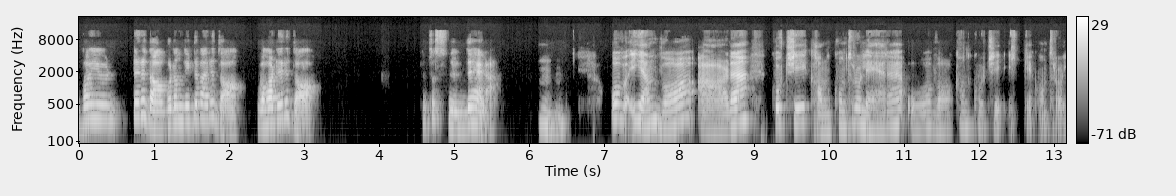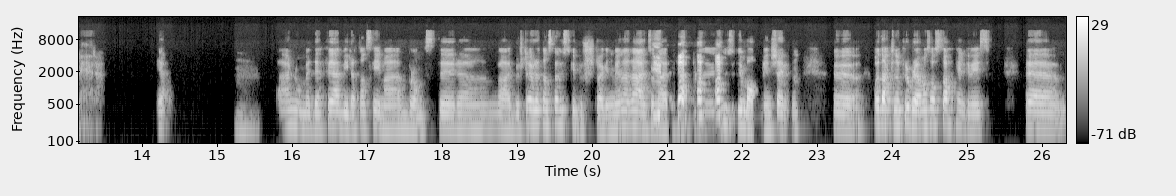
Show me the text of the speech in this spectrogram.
hva gjør dere da? Hvordan vil det være da? Hva har dere da? Så snudd det hele. Mm. Og igjen, hva er det Kochi kan kontrollere, og hva kan Kochi ikke kontrollere? Ja. Mm. Det er noe med det, for jeg vil at han skal gi meg blomster uh, hver bursdag. Jeg vil at han skal huske bursdagen min. Det er en sånn der, Jeg husker mannen min sjelden. Uh, og det er ikke noe problem hos oss, da, heldigvis. Uh,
